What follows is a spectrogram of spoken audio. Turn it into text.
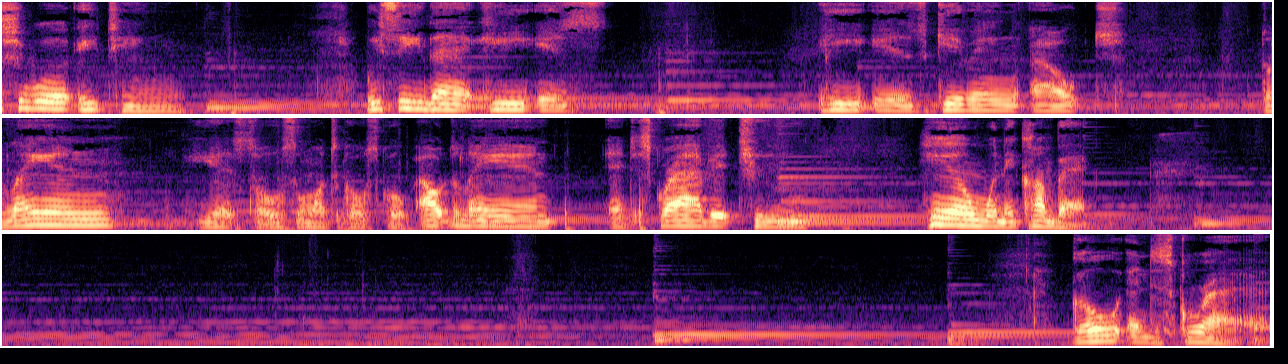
Joshua 18 we see that he is he is giving out the land. He has told someone to go scope out the land and describe it to him when they come back. Go and describe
